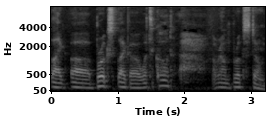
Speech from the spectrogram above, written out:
like uh Brooks like uh what's it called? Around Brookstone,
